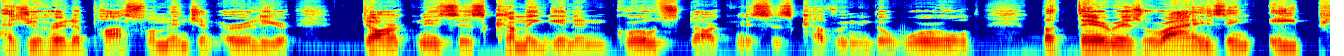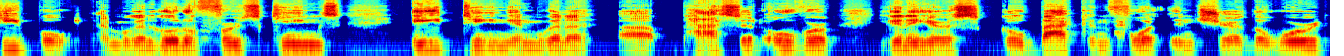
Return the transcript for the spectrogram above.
As you heard Apostle mention earlier, darkness is coming in and gross darkness is covering the world, but there is rising a people. And we're going to go to First Kings 18 and we're going to uh, pass it over. You're going to hear us go back and forth and share the word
